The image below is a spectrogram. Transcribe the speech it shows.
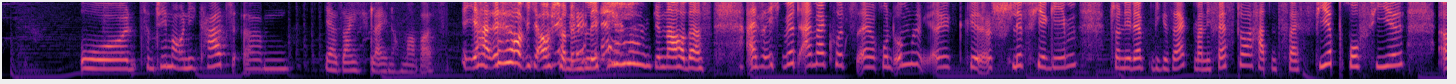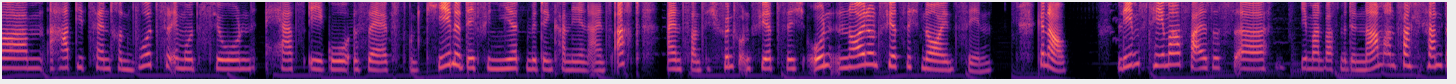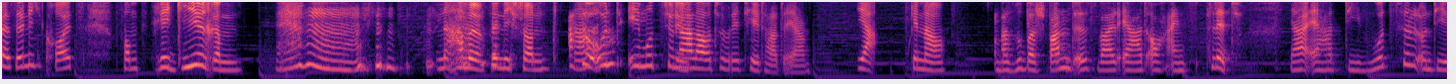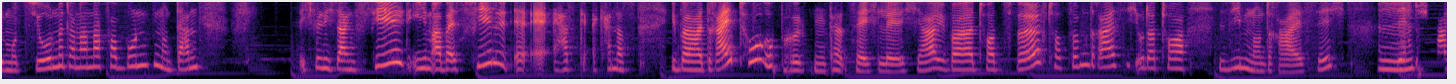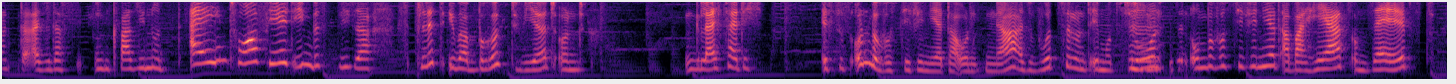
Und zum Thema Unikat, ähm, Ja, sage ich gleich noch mal was. Ja, habe ich auch schon im Blick. genau das. Also ich würde einmal kurz äh, rundum äh, Schliff hier geben. Johnny Depp, wie gesagt, Manifestor, hat ein 2-4-Profil, ähm, hat die Zentren Wurzel, Emotion, Herz, Ego, Selbst und Kehle definiert mit den Kanälen 1.8, 21.45 und 49.19. Genau. Lebensthema, falls es äh, jemand was mit den Namen anfangen kann, persönliche Kreuz vom Regieren. Mhm. Name finde ich schon. Achso, und emotionale Autorität hat er. Ja, genau. Was super spannend ist, weil er hat auch einen Split. Ja, er hat die Wurzel und die Emotion miteinander verbunden und dann ich will nicht sagen, fehlt ihm, aber es fehlt, er, er, hat, er kann das über drei Tore brücken tatsächlich, ja, über Tor 12, Tor 35 oder Tor 37. Mhm. Sehr spannend, also dass ihm quasi nur ein Tor fehlt ihm, bis dieser Split überbrückt wird und gleichzeitig ist es unbewusst definiert da unten, ja, also Wurzel und Emotion mhm. sind unbewusst definiert, aber Herz und Selbst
